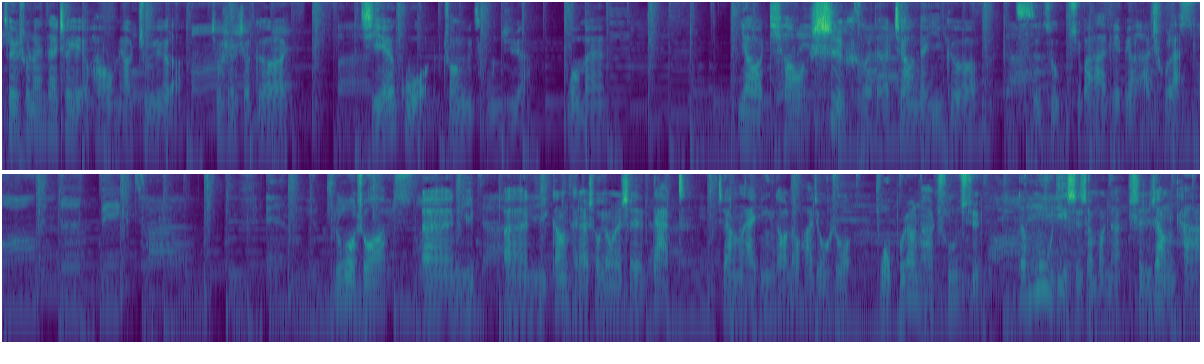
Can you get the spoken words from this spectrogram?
所以说呢，在这里的话，我们要注意了，就是这个结果状语从句啊，我们要挑适合的这样的一个词组去把它给表达出来。如果说，呃，你呃，你刚才的时候用的是 that 这样来引导的话，就是说我不让他出去的目的是什么呢？是让他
